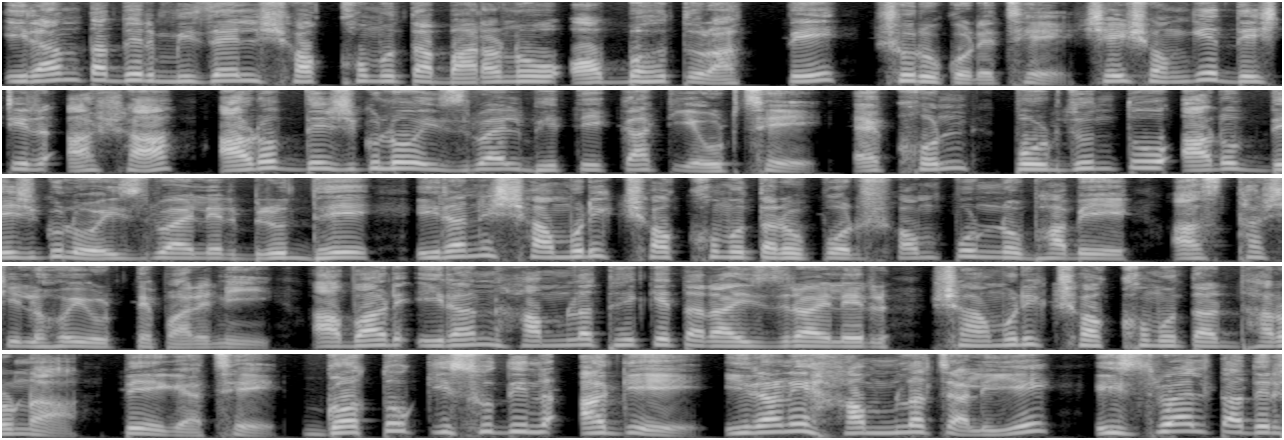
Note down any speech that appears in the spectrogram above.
ইরান তাদের মিসাইল সক্ষমতা বাড়ানো অব্যাহত রাখতে শুরু করেছে। সেই সঙ্গে দেশটির আশা আরব দেশগুলো ইসরায়েল ভীতি কাটিয়ে উঠছে। এখন পর্যন্ত আরব দেশগুলো ইসরায়েলের বিরুদ্ধে ইরানের সামরিক সক্ষমতার উপর সম্পূর্ণভাবে আস্থাশীল হয়ে উঠতে পারেনি। আবার ইরান হামলা থেকে তারা ইসরায়েলের সামরিক সক্ষমতার ধারণা পেয়ে গেছে। গত কিছুদিন আগে ইরানে হামলা চালিয়ে ইসরায়েল তাদের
